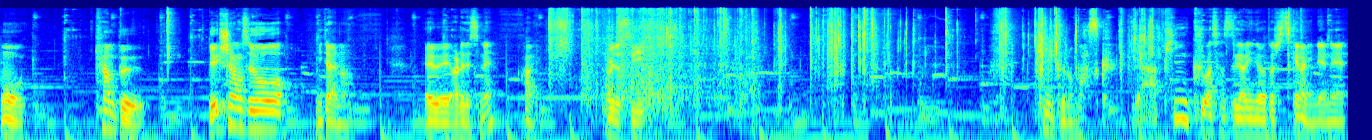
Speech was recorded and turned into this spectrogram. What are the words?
もうキャンプできちゃいますよみたいな、えー、あれですね。はい。はいじゃあ次。ピンクのマスク。いやピンクはさすがにね私つけないんでね、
